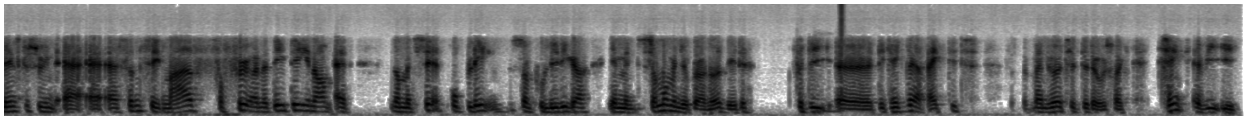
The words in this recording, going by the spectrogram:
menneskesyn er, er, er sådan set meget forførende. Det er ideen om, at når man ser et problem som politiker, jamen, så må man jo gøre noget ved det. Fordi øh, det kan ikke være rigtigt. Man hører til det der udtryk. Tænk, at vi i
